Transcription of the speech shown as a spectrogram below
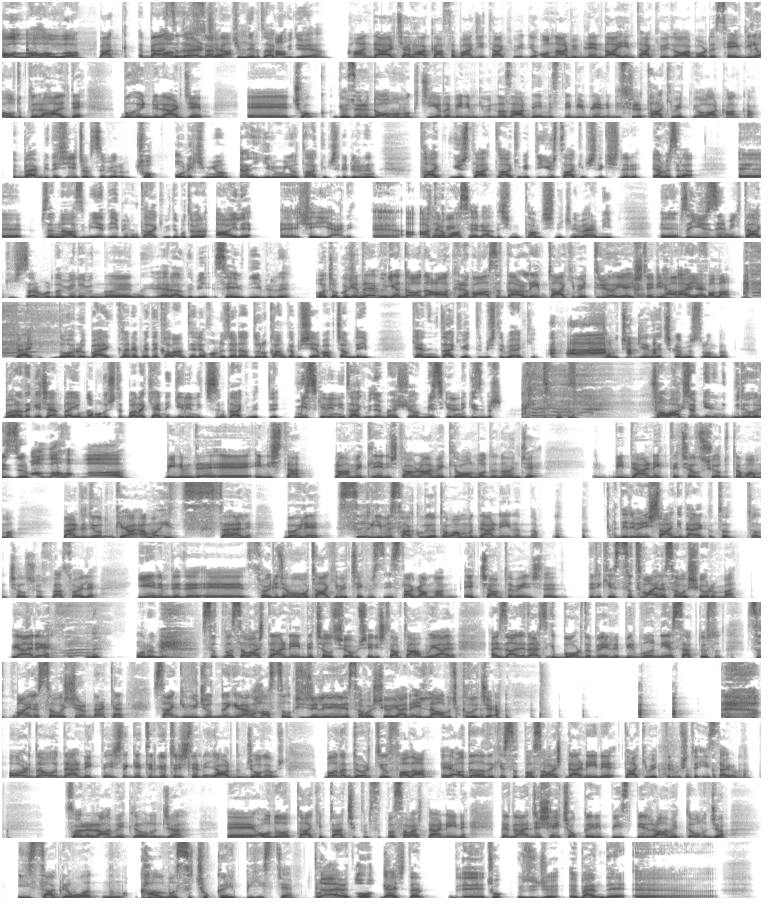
Allah Allah. Bak ben sana Hande şey Erçel söyleyeyim. kimleri takip Ha- ediyor ya? Hande Erçel Hakan Sabancı'yı takip ediyor. Onlar birbirlerini daha yeni takip ediyorlar bu arada. Sevgili oldukları halde bu ünlüler Cem e, çok göz önünde olmamak için ya da benim gibi nazar değmesin diye birbirlerini bir süre takip etmiyorlar kanka. Ben bir de şeyi çok seviyorum. Çok 12 milyon yani 20 milyon takipçili birinin ta, 100 ta- takip ettiği 100 takipçili kişileri. Yani mesela e, mesela Nazmiye diye birini takip ediyor. Muhtemelen aile e, şeyi yani e, akrabası herhalde. Şimdi tam şimdikini vermeyeyim. E, mesela 122 takipçisi var. Burada Velev'in e, herhalde bir sevdiği biri. O çok hoşuma Ya da ya da onu akrabası darlayıp takip ettiriyor ya işte Aynen. falan. belki doğru belki kanepede kalan telefonun üzerinden dur kanka bir şeye bakacağım deyip kendini takip ettirmiştir belki. Onun için geri de çıkamıyorsun ondan. Bana da geçen dayımla buluştuk bana kendi gelinlikçisini takip etti. Mis gelinliği takip ediyorum ben şu an. Mis gelinlik İzmir. Sabah akşam gelinlik videoları izliyorum. Allah Allah. Benim de e, eniştem rahmetli eniştem rahmetli olmadan önce bir dernekte çalışıyordu tamam mı? Ben de diyordum ki ama yani böyle sır gibi saklıyor tamam mı derneğin adını. Dedim enişte hangi dernekte çalışıyorsun sen söyle. Yeğenim dedi e, söyleyeceğim ama takip edecek misin Instagram'dan dedi. Edeceğim tabii enişte dedi. Dedi ki sıtmayla savaşıyorum ben. Yani Ne? O ne be? Sıtma Savaş Derneği'nde çalışıyormuş eniştem tamam mı? Yani hani zannedersin ki bordo belli. Bir bunu niye saklıyorsun? Sıtmayla savaşıyorum derken sanki vücuduna giren hastalık hücreleriyle savaşıyor yani eline almış kılıcı. Orada o dernekte işte getir götür işlerine yardımcı oluyormuş. Bana 4 yıl falan e, Adana'daki Sıtma Savaş Derneği'ni takip ettirmişti Instagram'dan. Sonra rahmetli olunca e, onu takipten çıktım Sıtma Savaş Derneği'ne. Ve bence şey çok garip bir his. Biri rahmetli olunca Instagram'ın kalması çok garip bir his Cem. Evet o gerçekten e, çok üzücü. E, ben de e,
